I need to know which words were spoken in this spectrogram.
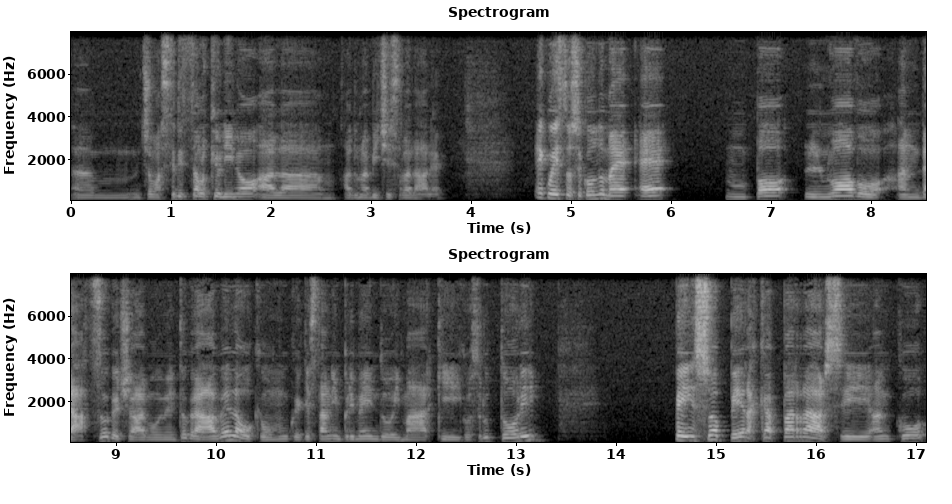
um, insomma strizza l'occhiolino alla, ad una bici stradale. E questo secondo me è un po' il nuovo andazzo che c'ha il movimento gravel o comunque che stanno imprimendo i marchi costruttori penso per accaparrarsi, ancora,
